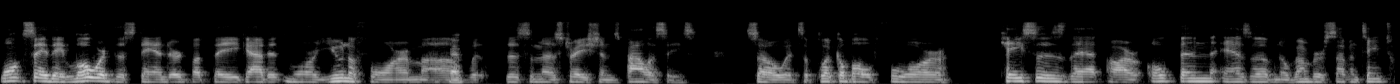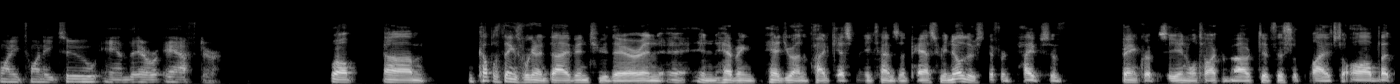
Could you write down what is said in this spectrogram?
won't say they lowered the standard, but they got it more uniform uh, okay. with this administration's policies. So it's applicable for cases that are open as of November 17, 2022, and thereafter. Well, um, a couple of things we're going to dive into there. And, having had you on the podcast many times in the past, we know there's different types of bankruptcy, and we'll talk about if this applies to all. But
